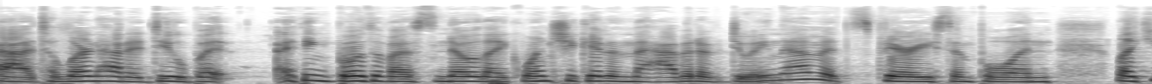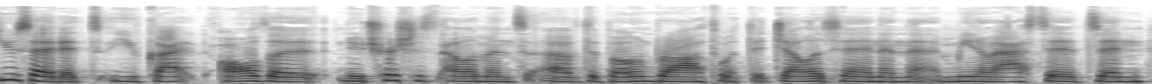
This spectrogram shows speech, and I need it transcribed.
uh, to learn how to do. But I think both of us know, like, once you get in the habit of doing them, it's very simple. And like you said, it's you've got all the nutritious elements of the bone broth with the gelatin and the amino acids, and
